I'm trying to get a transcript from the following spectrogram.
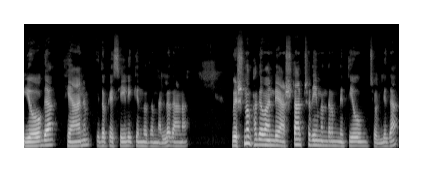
യോഗ ധ്യാനം ഇതൊക്കെ ശീലിക്കുന്നത് നല്ലതാണ്. വിഷ്ണു ഭഗവാന്റെ അഷ്ടാക്ഷരി മന്ത്രം നിത്യവും ചൊല്ലുക.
